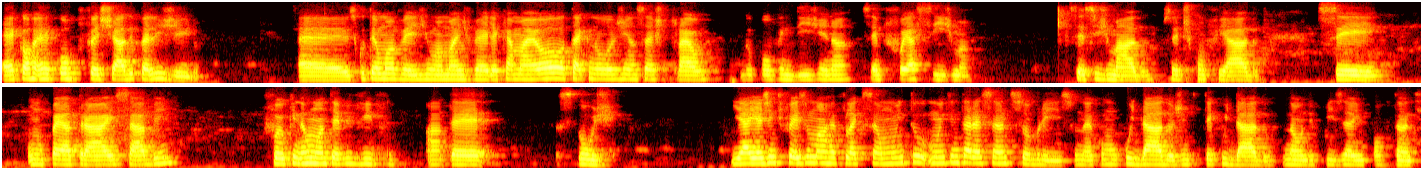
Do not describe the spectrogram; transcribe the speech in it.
É, é corpo fechado e pé ligeiro. É, eu escutei uma vez de uma mais velha que a maior tecnologia ancestral do povo indígena sempre foi a cisma. Ser cismado, ser desconfiado, ser um pé atrás, sabe? Foi o que nos manteve vivo até hoje. E aí a gente fez uma reflexão muito muito interessante sobre isso, né? Como cuidado, a gente ter cuidado, não de pisa é importante,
